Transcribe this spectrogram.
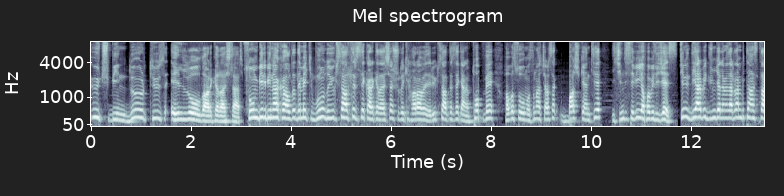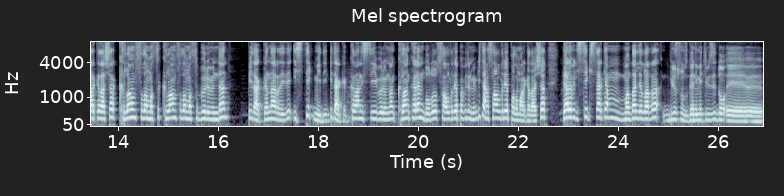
3450 oldu arkadaşlar. Son bir bina kaldı. Demek ki bunu da yükseltirsek arkadaşlar şuradaki harabeleri yükseltirsek yani top ve hava soğumasını açarsak başkenti ikinci seviye yapabileceğiz. Şimdi diğer bir güncellemelerden bir tanesi de arkadaşlar klan flaması klan flaması bölümünden bir dakika neredeydi? İstek miydi? Bir dakika klan isteği bölümünden klan kalem dolu saldırı yapabilir miyim? Bir tane saldırı yapalım arkadaşlar. Galiba istek isterken madalyalarda biliyorsunuz ganimetimizi do-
